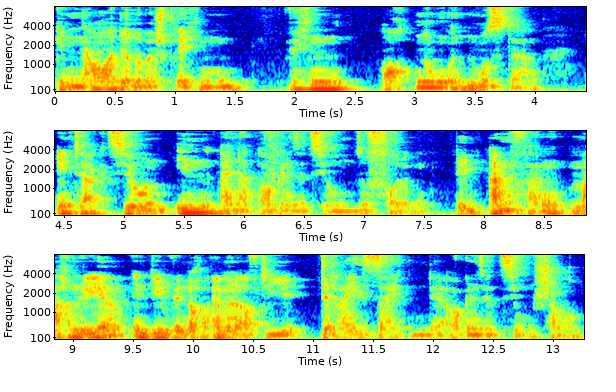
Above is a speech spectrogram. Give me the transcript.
genauer darüber sprechen, welchen Ordnungen und Muster Interaktion in einer Organisation so folgen. Den Anfang machen wir, indem wir noch einmal auf die drei Seiten der Organisation schauen.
